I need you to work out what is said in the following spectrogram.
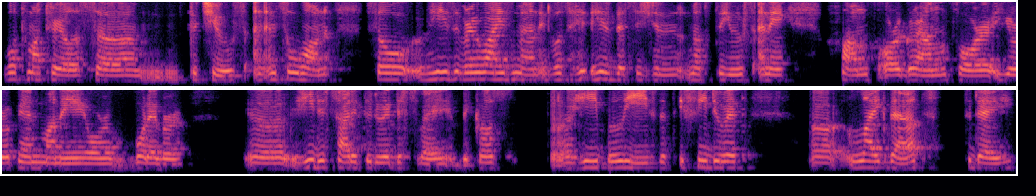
what materials um, to choose and, and so on. So he's a very wise man. It was his decision not to use any funds or grants or european money or whatever. Uh, he decided to do it this way because uh, he believes that if we do it uh, like that today,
